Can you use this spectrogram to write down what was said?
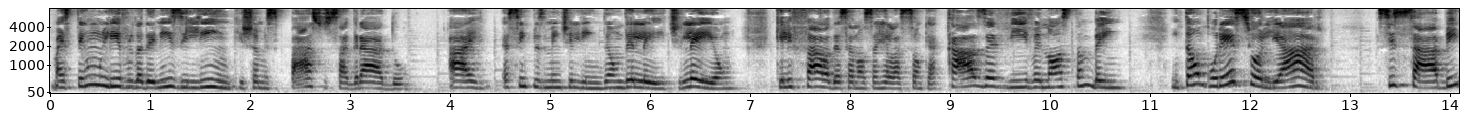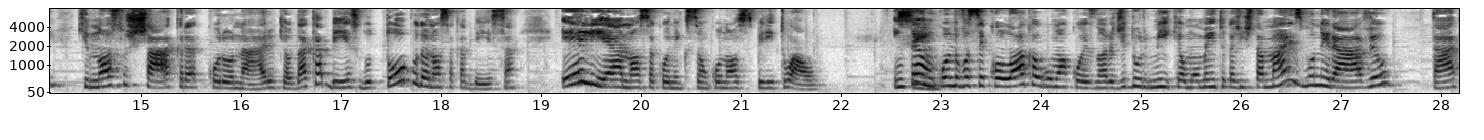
Mas tem um livro da Denise Lin que chama Espaço Sagrado. Ai, é simplesmente lindo, é um deleite. Leiam, que ele fala dessa nossa relação, que a casa é viva e nós também. Então, por esse olhar, se sabe que nosso chakra coronário, que é o da cabeça, do topo da nossa cabeça, ele é a nossa conexão com o nosso espiritual. Então, Sim. quando você coloca alguma coisa na hora de dormir, que é o momento que a gente está mais vulnerável, tá?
